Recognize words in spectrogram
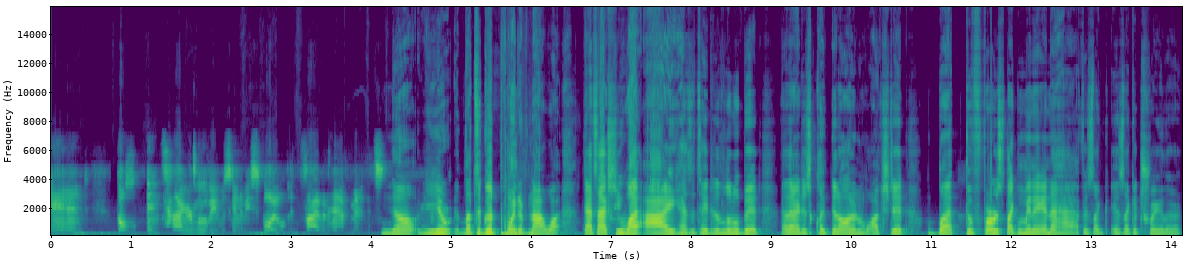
and the entire movie was going to be spoiled in five and a half minutes. No, you that's a good point of not what. That's actually why I hesitated a little bit, and then I just clicked it on and watched it. But the first like minute and a half is like is like a trailer,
